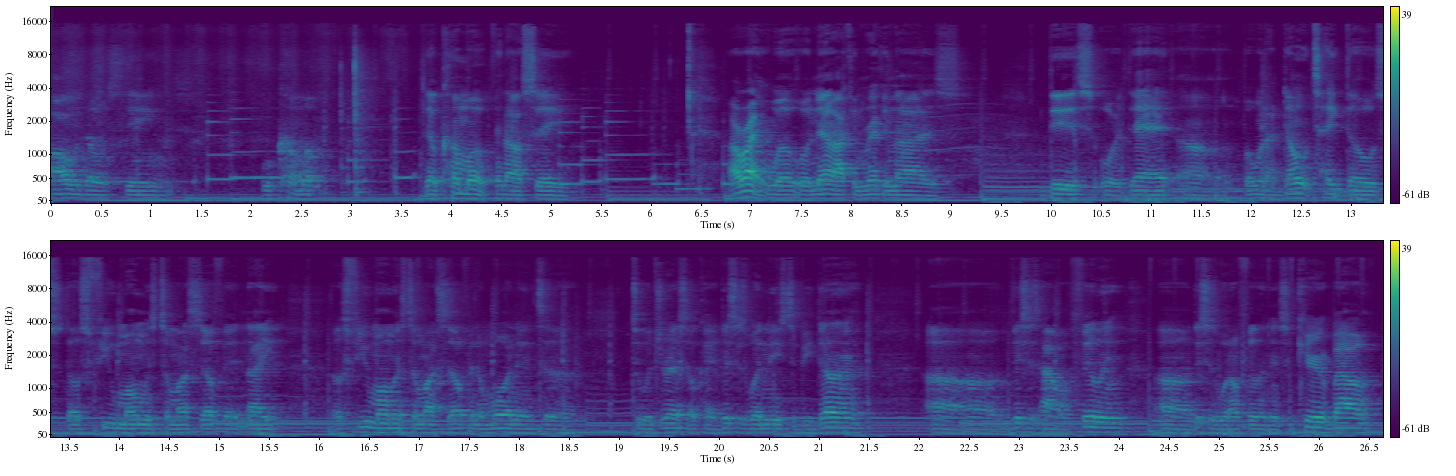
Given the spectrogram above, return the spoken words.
all of those things will come up. They'll come up, and I'll say, "All right, well, well, now I can recognize this or that." Um, but when I don't take those those few moments to myself at night, those few moments to myself in the morning to to address, okay, this is what needs to be done. Uh, this is how I'm feeling. Uh, this is what I'm feeling insecure about,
